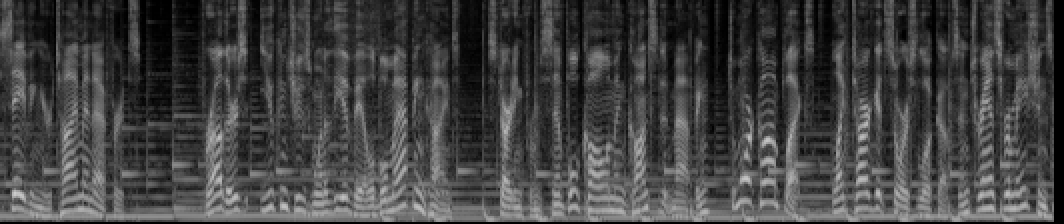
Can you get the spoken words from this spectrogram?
saving your time and efforts. For others, you can choose one of the available mapping kinds, starting from simple column and constant mapping to more complex, like target source lookups and transformations.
